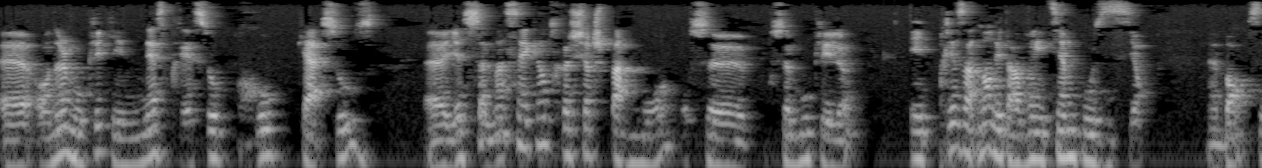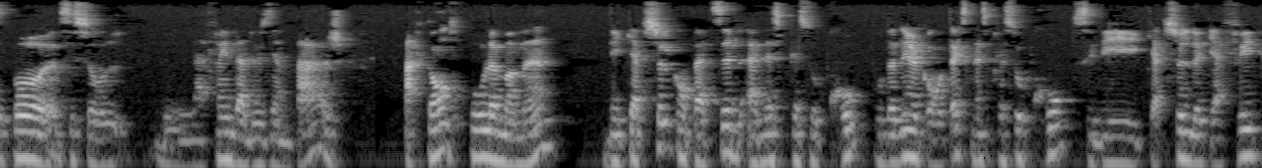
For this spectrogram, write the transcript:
on a un mot-clé qui est Nespresso Pro Capsules. Euh, il y a seulement 50 recherches par mois pour ce, pour ce mot-clé-là. Et présentement, on est en 20e position. Euh, bon, c'est pas, c'est sur la fin de la deuxième page. Par contre, pour le moment, des capsules compatibles à Nespresso Pro. Pour donner un contexte, Nespresso Pro, c'est des capsules de café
